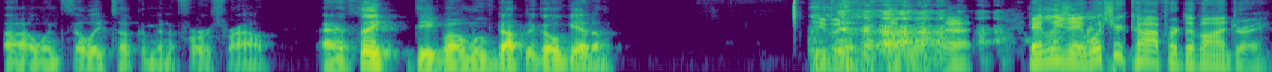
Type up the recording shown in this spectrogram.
uh, when Philly took him in the first round. And I think Debo moved up to go get him. Debo doesn't talk about that. Hey, Lee what's your comp for T'Vondre?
